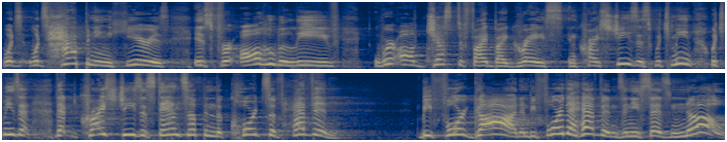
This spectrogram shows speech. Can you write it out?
what's, what's happening here is, is for all who believe we're all justified by grace in Christ Jesus, which, mean, which means that, that Christ Jesus stands up in the courts of heaven before God and before the heavens. And he says, No.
